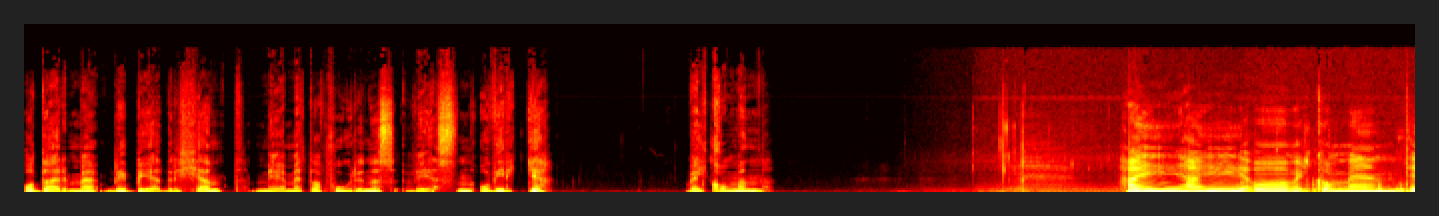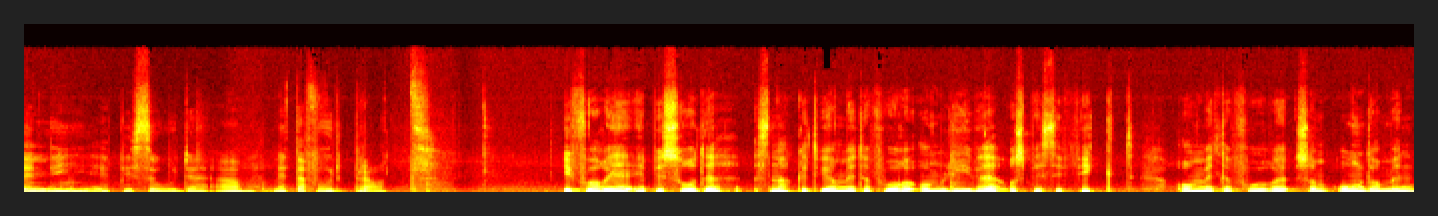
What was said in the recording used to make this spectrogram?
og dermed bli bedre kjent med metaforenes vesen og virke. Velkommen! Hei, hei, og velkommen til en ny episode av Metaforprat. I forrige episode snakket vi om metaforer om livet, og spesifikt om metaforer som ungdommen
